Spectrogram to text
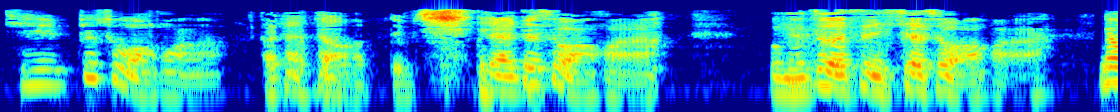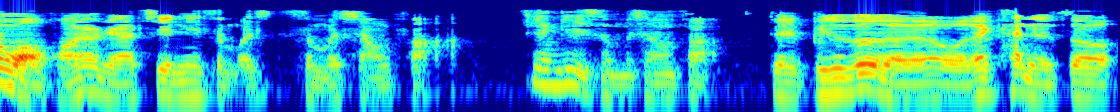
其实就是网黄啊。啊，哦对不起，对啊，就是网黄啊。我们做的事情就是网黄啊。那网黄要给他建立什么什么想法？建立什么想法？对，比如说呃我在看的时候，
